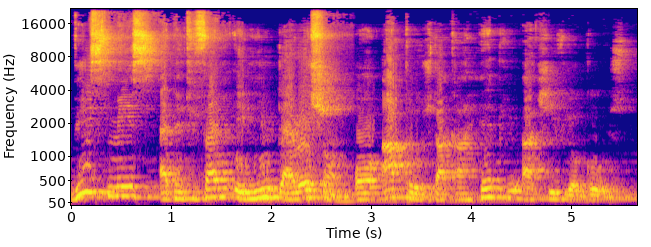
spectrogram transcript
This means identifying a new direction or approach that can help you achieve your goals.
